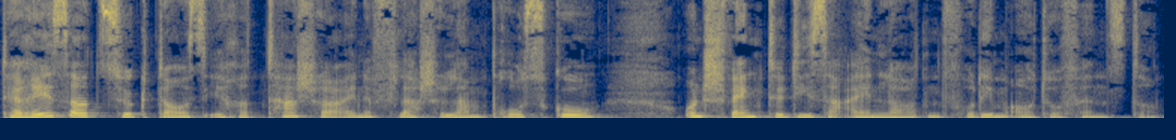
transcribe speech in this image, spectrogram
Theresa zückte aus ihrer Tasche eine Flasche Lambrusco und schwenkte diese einladend vor dem Autofenster.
